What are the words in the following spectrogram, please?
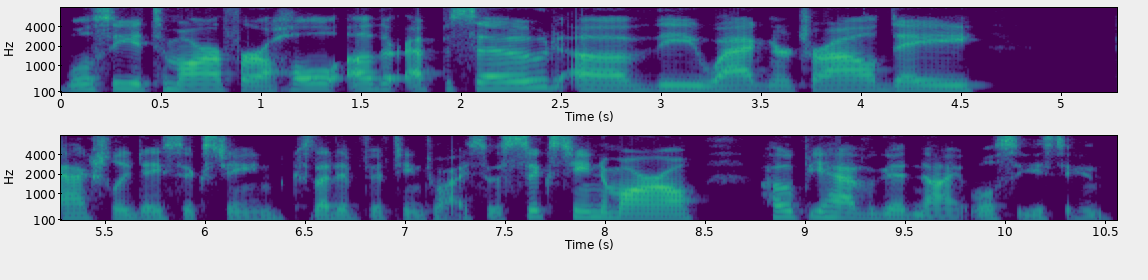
We'll see you tomorrow for a whole other episode of the Wagner trial day actually day 16 because I did 15 twice. So 16 tomorrow. Hope you have a good night. We'll see you soon.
